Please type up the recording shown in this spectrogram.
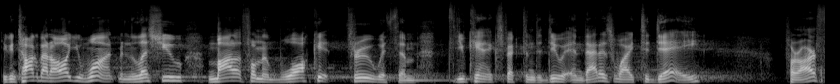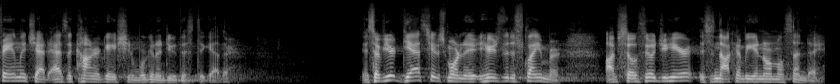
You can talk about all you want, but unless you model it for them and walk it through with them, you can't expect them to do it. And that is why today, for our family chat as a congregation, we're going to do this together. And so if you're a guest here this morning, here's the disclaimer. I'm so thrilled you're here. This is not going to be a normal Sunday.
